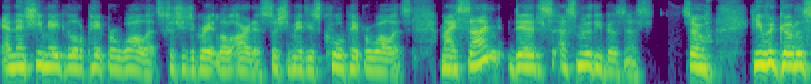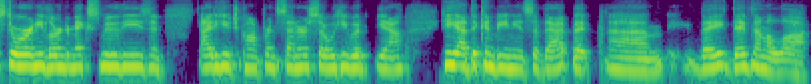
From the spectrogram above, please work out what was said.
And then she made little paper wallets because she's a great little artist. So she made these cool paper wallets. My son did a smoothie business. So he would go to the store and he learned to make smoothies. And I had a huge conference center. So he would, you know, he had the convenience of that. But um, they they've done a lot.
